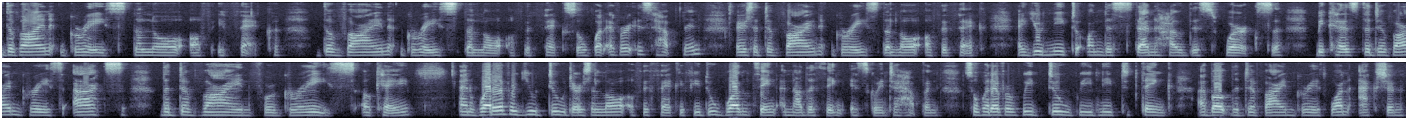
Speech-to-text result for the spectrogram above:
divine grace the law of effect. Divine grace the law of effect. So whatever is happening there's a divine grace the law of effect. And you need to understand how this works because the divine grace acts the divine for grace okay and whatever you do there's a law of effect. If you do one thing another thing is going to happen. So whatever we do we need to think about the divine grace. One action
